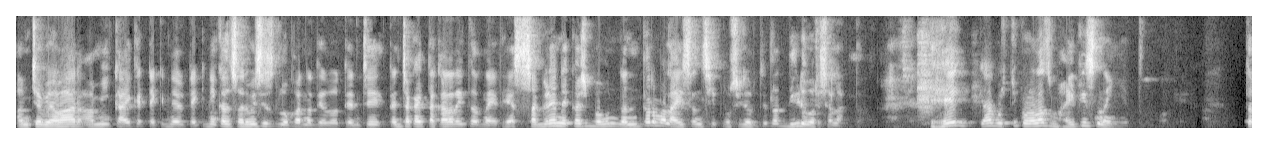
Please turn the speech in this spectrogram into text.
आमचे व्यवहार आम्ही काय काय टेक्निकल टेक्निकल सर्व्हिसेस लोकांना देतो त्यांचे त्यांच्या काही तक्रारी तर नाहीत. हे सगळे निकष बघून नंतर मग लायसन्सची प्रोसिजर होती तर दीड वर्ष लागतं. हे या गोष्टी कोणालाच माहितीच नाहीयेत. तर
